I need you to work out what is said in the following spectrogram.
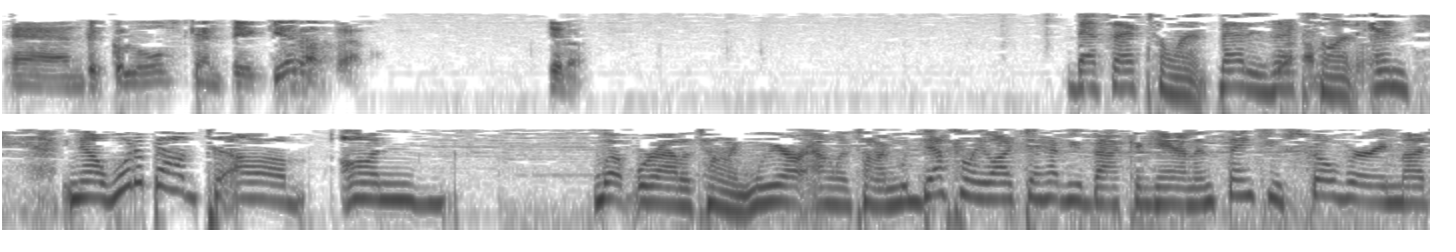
and the cloves can take care of that. You know. That's excellent. That is excellent. And now, what about um, on? Well, we're out of time. We are out of time. We'd definitely like to have you back again. And thank you so very much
